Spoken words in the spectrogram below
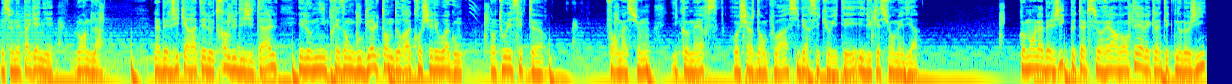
Mais ce n'est pas gagné, loin de là. La Belgique a raté le train du digital et l'omniprésent Google tente de raccrocher les wagons dans tous les secteurs. Formation, e-commerce, recherche d'emploi, cybersécurité, éducation aux médias. Comment la Belgique peut-elle se réinventer avec la technologie?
